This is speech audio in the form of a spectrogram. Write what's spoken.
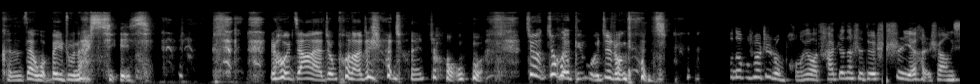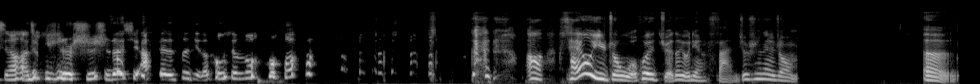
可能在我备注那儿 写一写，然后将来就碰到这事儿就来找我，就就会给我这种感觉。不得不说，这种朋友他真的是对事业很上心啊，就是实时的去 update 自己的通讯录。对啊，还有一种我会觉得有点烦，就是那种，嗯，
